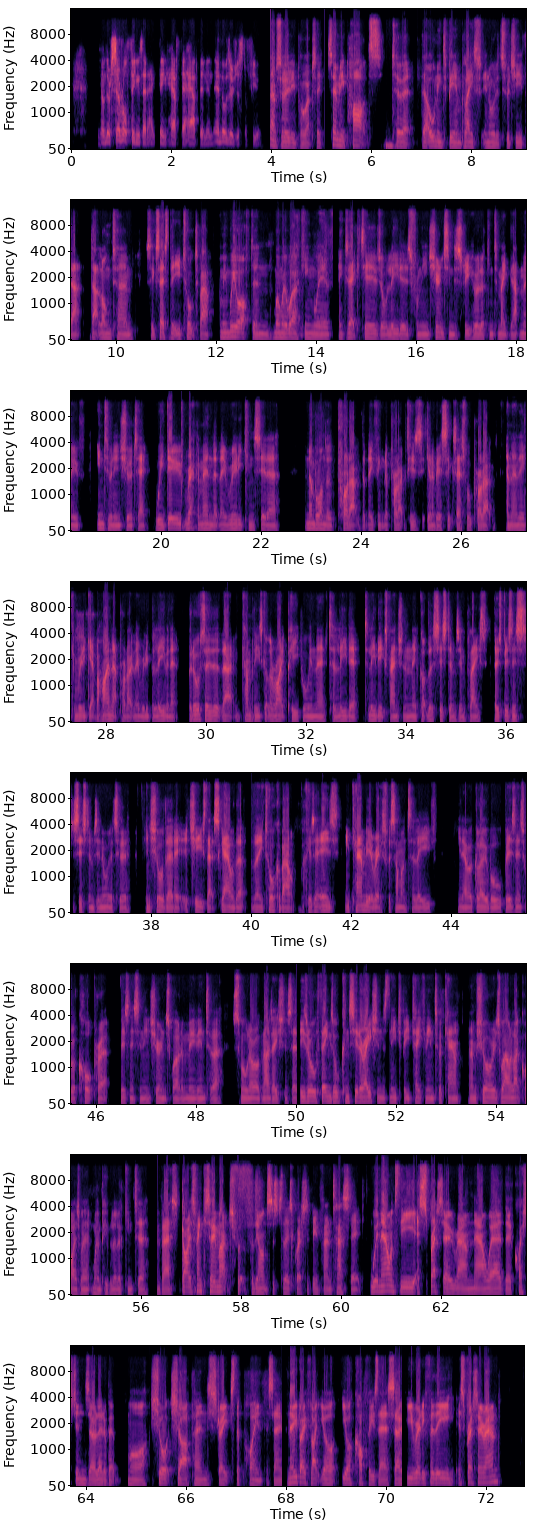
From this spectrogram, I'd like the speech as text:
You know, there are several things that I think have to happen, and, and those are just a few. Absolutely, Paul. Absolutely. So many parts to it that all need to be in place in order to achieve that that long term success that you talked about. I mean, we often, when we're working with executives or leaders from the insurance industry who are looking to make that move into an insurtech, we do recommend that they really consider number one, the product that they think the product is going to be a successful product, and then they can really get behind that product they really believe in it. But also that that company's got the right people in there to lead it, to lead the expansion, and they've got the systems in place, those business systems, in order to ensure that it achieves that scale that they talk about, because it is and can be a risk for someone to leave, you know, a global business or a corporate business in the insurance world and move into a smaller organization. So these are all things, all considerations need to be taken into account. And I'm sure as well, likewise, when, when people are looking to invest. Guys, thank you so much for, for the answers to those questions. It's been fantastic. We're now onto the espresso round now, where the questions are a little bit more short, sharp, and straight to the point. So I know you both like your your coffees there. So are you ready for the espresso round?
